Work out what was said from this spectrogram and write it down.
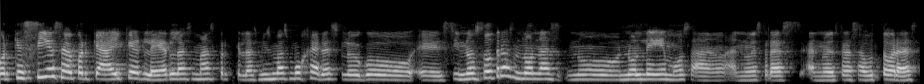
porque sí, o sea, porque hay que leerlas más, porque las mismas mujeres luego, eh, si nosotras no, las, no, no leemos a, nuestras, a nuestras autoras,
